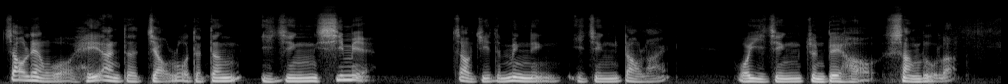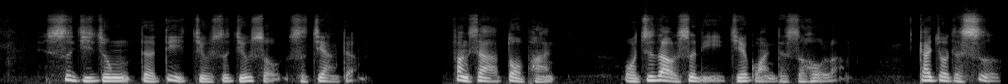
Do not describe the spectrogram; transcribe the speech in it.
照亮我黑暗的角落的灯已经熄灭，召集的命令已经到来，我已经准备好上路了。诗集中的第九十九首是这样的：放下舵盘，我知道是你接管的时候了，该做的事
